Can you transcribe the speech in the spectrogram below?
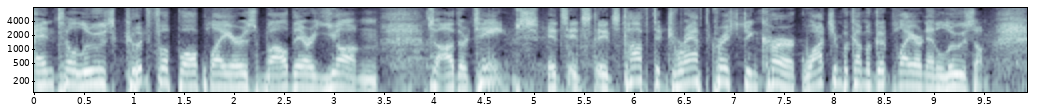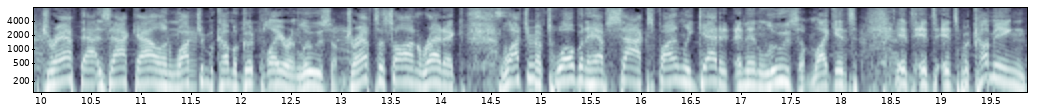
and to lose good football players while they're young to other teams. It's it's it's tough to draft Christian Kirk, watch him become a good player, and then lose him. Draft Zach Allen, watch him become a good player and lose him. Draft Hassan Reddick, watch him have 12 and a half sacks, finally get it, and then lose him. Like it's it's it's it's becoming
